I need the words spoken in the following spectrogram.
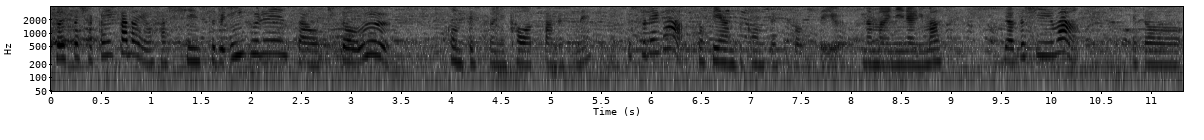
そうした社会課題を発信するインフルエンサーを競うコンテストに変わったんですね。でそれがソフィアンズコンテストっていう名前になります。で私は、えっと、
